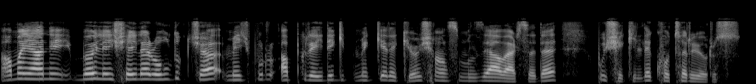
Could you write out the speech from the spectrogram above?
Ama yani böyle şeyler oldukça mecbur upgrade'e gitmek gerekiyor. Şansımız yaverse de bu şekilde kotarıyoruz.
